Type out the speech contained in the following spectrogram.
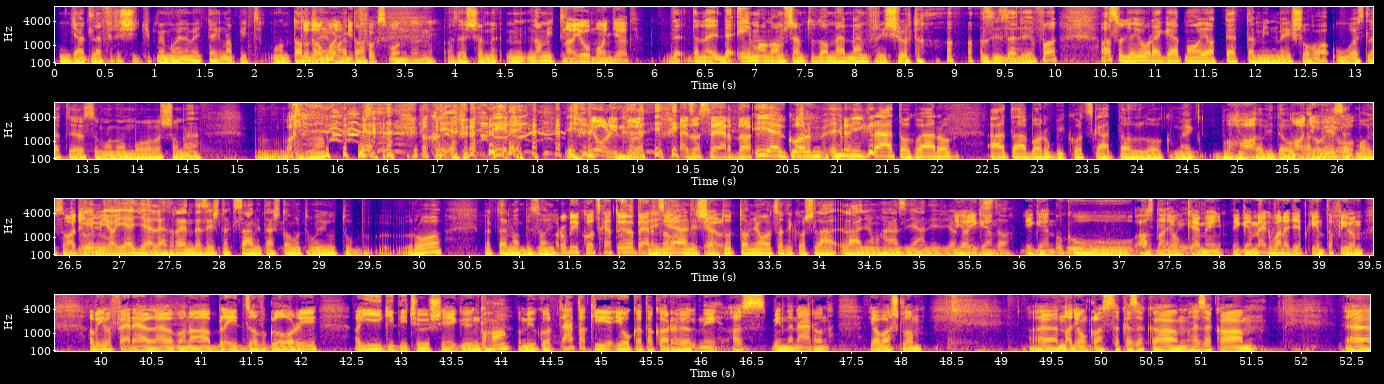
Mindjárt lefrissítjük, mert majdnem egy tegnapit mondtam. Tudom, hogy mit a, fogsz mondani. Az SM... Na mit? Na jó, mondjad. De, de, de én magam sem tudom, mert nem frissült az üzenőfal. Az, hogy a jó reggelt ma olyat tettem, mint még soha. Ú, ezt lehet, hogy magamból olvasom el? Jól indul ez a szerda. Ilyenkor míg rátok várok, általában Rubik kockát tanulok, meg bugyut a videókat nagyon nézek, jó, ma viszont nagyon kémiai jó. egyenlet rendezésnek számítást tanultam a Youtube-ról, mert tegnap bizony A Rubik kockát 5 perc alatt nyelni kell. sem tudtam, nyolcadikos lá- lányom házián írja Ja, Krista. igen, igen. Ú, az kemény. nagyon kemény. Igen, megvan egyébként a film, a Will Ferrell-lel van a Blades of Glory, a jégi dicsőségünk, Aha. amikor, hát aki jókat akar röhögni, az mindenáron javaslom. Nagyon klasszak ezek a, ezek a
